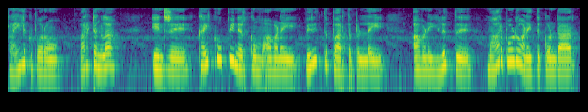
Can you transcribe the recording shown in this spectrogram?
ரயிலுக்கு போகிறோம் வரட்டுங்களா? என்று கைகூப்பி நிற்கும் அவனை பிரித்து பார்த்த பிள்ளை அவனை இழுத்து மார்போடு அணைத்து கொண்டார்.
